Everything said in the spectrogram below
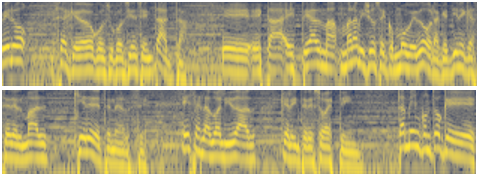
pero se ha quedado con su conciencia intacta. Eh, esta, este alma maravillosa y conmovedora que tiene que hacer el mal quiere detenerse. Esa es la dualidad que le interesó a Sting. También contó que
